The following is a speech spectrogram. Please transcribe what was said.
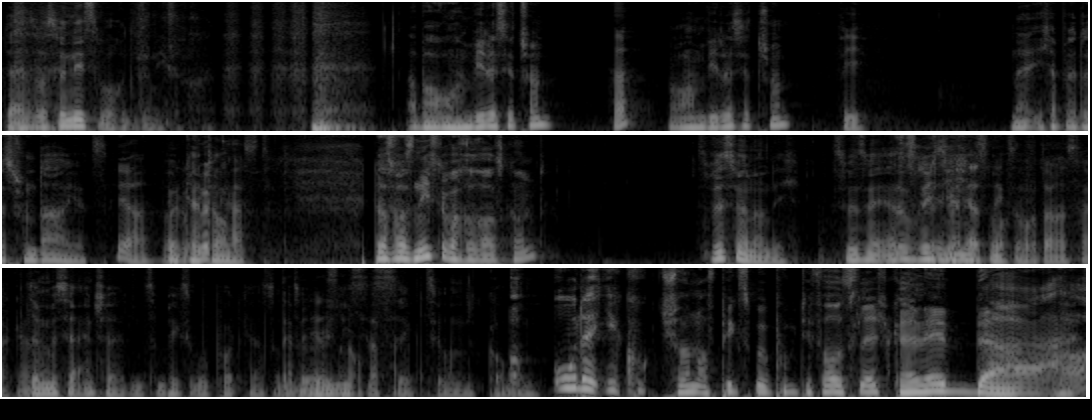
Da ist was für nächste Woche drin. Aber warum haben wir das jetzt schon? Hä? Warum haben wir das jetzt schon? Wie? Ne, ich habe ja das schon da jetzt. Ja, weil Im du Glück Karton. hast. Das, was nächste Woche rauskommt, Das wissen wir noch nicht. Das wissen wir erst Das ist richtig. Erst nächsten nächste Woche. Woche Donnerstag, ja. Dann müsst ihr einschalten zum Pixelbook Podcast und Damit zur Releases-Sektion kommen. Oder ihr guckt schon auf pixburg.tv slash Kalender.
